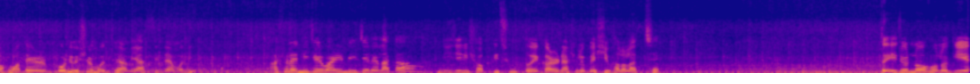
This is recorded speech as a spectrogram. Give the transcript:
রহমতের পরিবেশের মধ্যে আমি আছি তেমনই। আসলে নিজের বাড়ি, নিজের এলাকা, নিজেরই সব কিছু তো এই কারণে আসলে বেশি ভালো লাগছে। তো এই জন্য হলো গিয়ে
